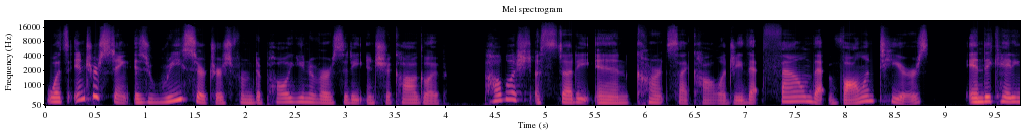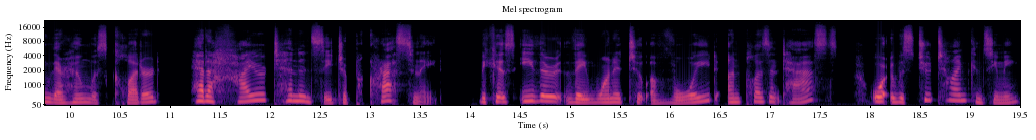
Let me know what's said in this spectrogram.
What's interesting is researchers from DePaul University in Chicago published a study in Current Psychology that found that volunteers indicating their home was cluttered had a higher tendency to procrastinate because either they wanted to avoid unpleasant tasks or it was too time consuming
